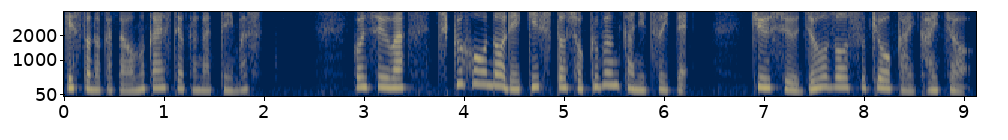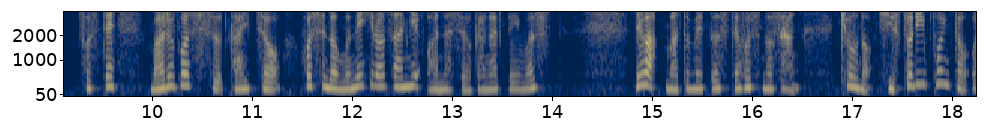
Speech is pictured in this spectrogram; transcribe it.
ゲストの方をお迎えして伺っています。今週は筑豊の歴史と食文化について九州醸造酢協会会長そして丸星酢会長星野宗弘さんにお話を伺っています。ではまとめとして星野さん今日のヒストリーポイントを教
